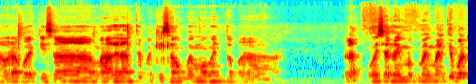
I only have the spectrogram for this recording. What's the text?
ahora pues quizá más adelante pues quizá un buen momento para, ¿verdad? Como dicen, no hay, mal que por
